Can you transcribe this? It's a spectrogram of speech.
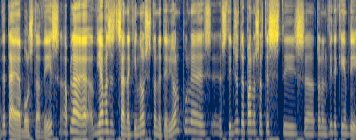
δεν τα μπορούσε να δει. Απλά ε, διάβαζε τι ανακοινώσει των εταιριών που είναι, στηρίζονται πάνω σε αυτέ των Nvidia και AMD.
